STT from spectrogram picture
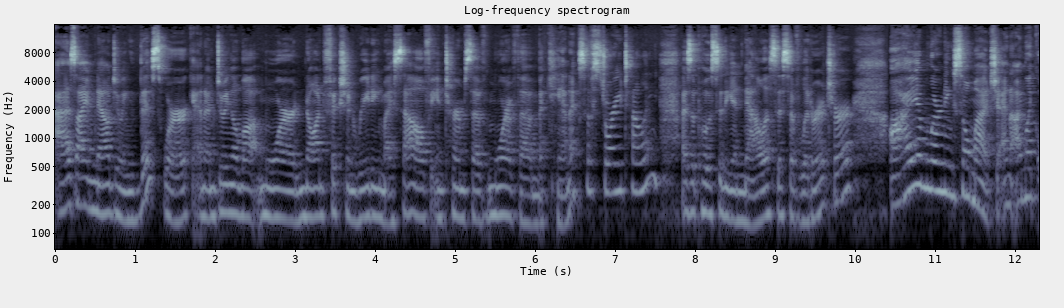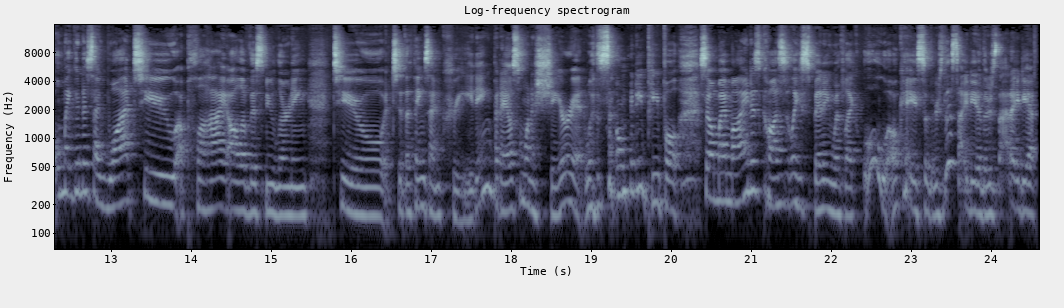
as I'm now doing this work and I'm doing a lot more nonfiction reading myself in terms of more of the mechanics of storytelling as opposed to the analysis of literature, I am learning so much. And I'm like, oh my goodness, I want to apply all of this new learning to, to the things I'm creating, but I also want to share it with so many people. So my mind is constantly spinning spinning with like, ooh, okay, so there's this idea, there's that idea.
